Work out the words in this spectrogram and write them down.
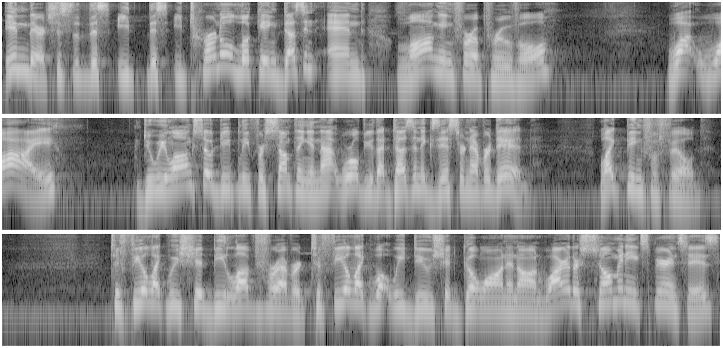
in there? It's just this, this eternal looking, doesn't end, longing for approval. Why, why do we long so deeply for something in that worldview that doesn't exist or never did? Like being fulfilled to feel like we should be loved forever, to feel like what we do should go on and on? Why are there so many experiences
